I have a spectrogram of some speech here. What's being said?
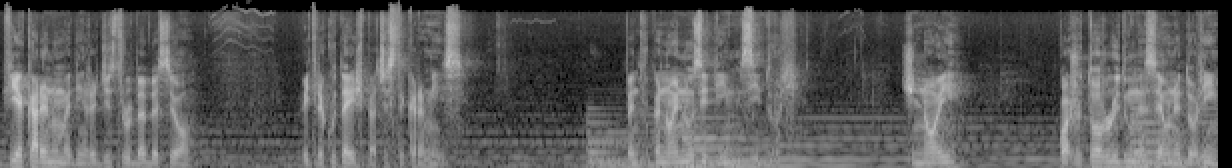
Fiecare nume din registrul BBSO îi trecut aici pe aceste cărămizi. Pentru că noi nu zidim ziduri, ci noi, cu ajutorul lui Dumnezeu, ne dorim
